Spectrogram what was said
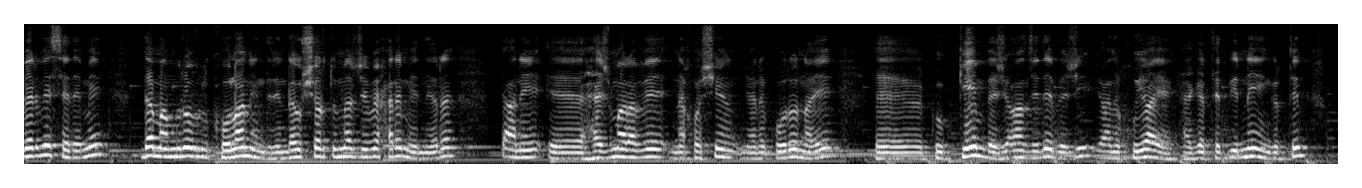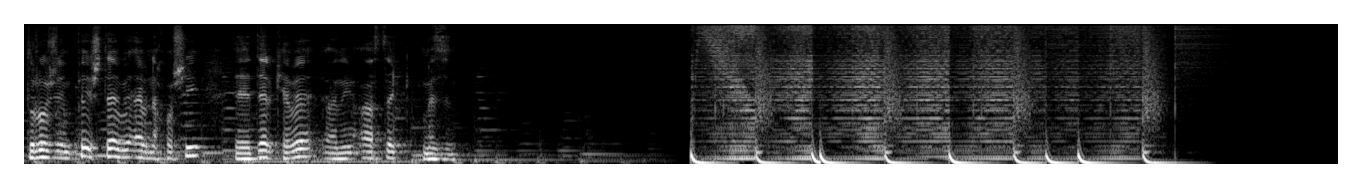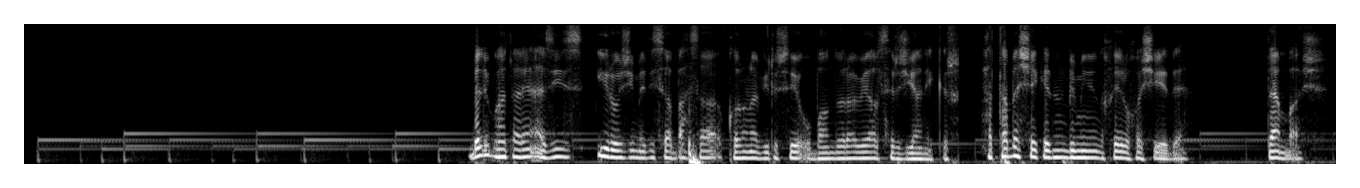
ber vê sedemê dema mirov li kolanên dirên rew şert û mercê vê heremê nêre yani hejmara یعنی حجم را به نخوشیان یعنی کرونای کو کم بجی آن زده بجی یعنی خویاین اگر تدبیر نینگرتن دروژن پیش تا و اون نخوشی درکه و یعنی آستک مزن. گوهدارین عزیز ای روژی مدیسا بحثا کرونا ویروسی و باندورا ویال سرجیانی کر حتی به شکدن بمینین خیر و خوشیه ده دم باش.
